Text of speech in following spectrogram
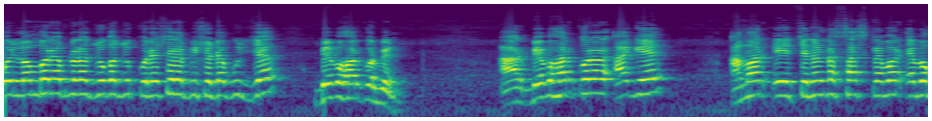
ওই লম্বারে আপনারা যোগাযোগ করে সেটা বিষয়টা বুঝিয়া ব্যবহার করবেন। আর ব্যবহার করার আগে আমার এই চ্যানেলটা সাবস্ক্রাইবার এবং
